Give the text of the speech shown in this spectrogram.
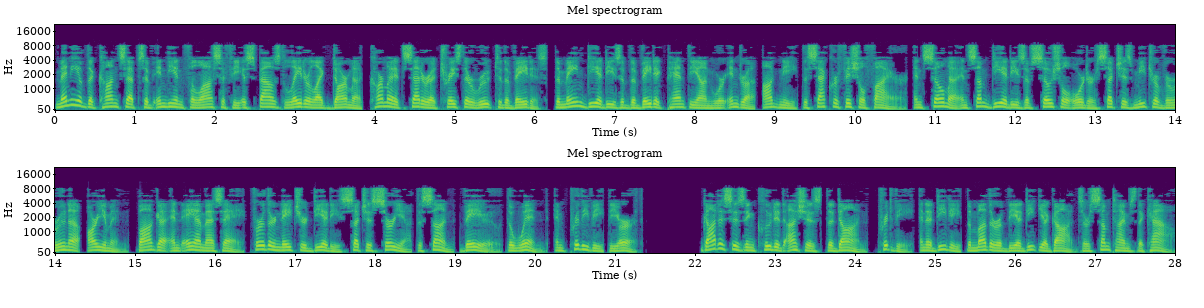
Many of the concepts of Indian philosophy espoused later like dharma, karma etc. trace their root to the Vedas. The main deities of the Vedic pantheon were Indra, Agni, the sacrificial fire, and Soma and some deities of social order such as Mitra Varuna, Aryaman, Bhaga and Amsa. Further nature deities such as Surya, the sun, Vayu, the wind, and Prithivi, the earth. Goddesses included Ushas, the dawn, Prithvi, and Aditi, the mother of the Aditya gods or sometimes the cow.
